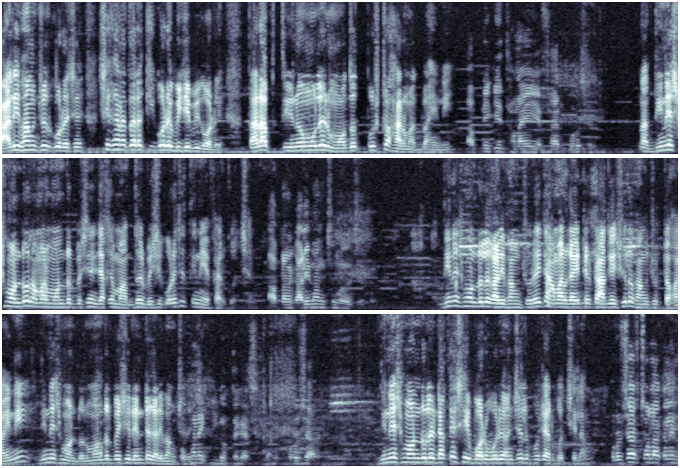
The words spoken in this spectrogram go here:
গাড়ি ভাঙচুর করেছে সেখানে তারা কি করে বিজেপি করে? তারা তৃণমূলের মদতপুষ্ট হারমাত বাহিনী। আপনি কি থানায় এফআইআর করেছেন? না দীনেশ মণ্ডল আমার মণ্ডল প্রেসিডেন্ট যাকে মারধর বেশি করেছে তিনি এফআইআর করছেন। আপনার গাড়ি ভাঙচুর হয়েছে দীনেশ মণ্ডলের গাড়ি ভাঙচুর হয়েছে আমার গাড়িটা একটু আগে ছিল ভাঙচুরটা হয়নি। দীনেশ মণ্ডল মণ্ডল প্রেসিডেন্টের গাড়ি ভাঙচুর হয়েছে। দীনেশ মণ্ডলের ডাকে সেই বড়বড়ি অঞ্চলে প্রচার করছিলাম। প্রচার চলাকালীন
